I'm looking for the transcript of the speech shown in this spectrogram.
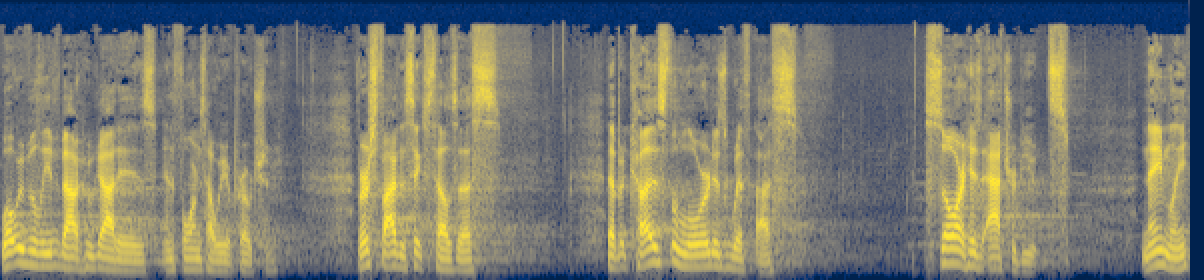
What we believe about who God is informs how we approach him. Verse 5 and 6 tells us that because the Lord is with us, so are his attributes. Namely,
